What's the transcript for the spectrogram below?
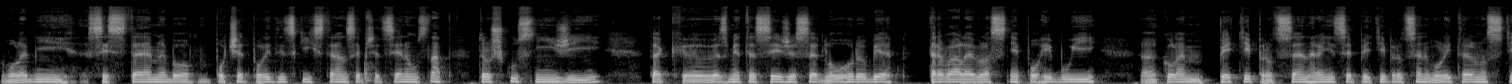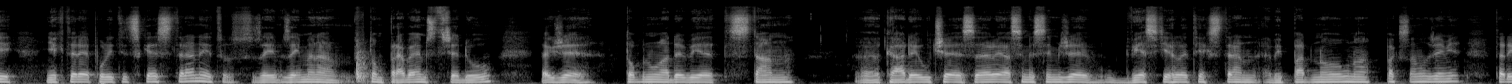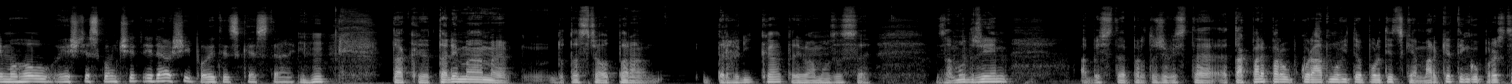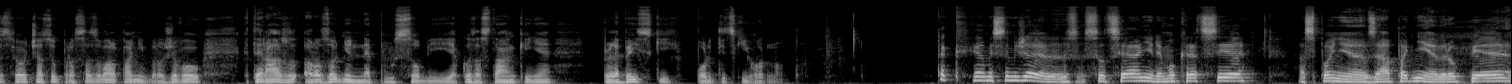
volební systém nebo počet politických stran se přeci jenom snad trošku sníží, tak eh, vezměte si, že se dlouhodobě trvale vlastně pohybují eh, kolem 5%, hranice 5% volitelnosti některé politické strany, to zejména v tom pravém středu, takže TOP 09, STAN, eh, KDU, ČSL, já si myslím, že 200 let těch stran vypadnou, no a pak samozřejmě tady mohou ještě skončit i další politické strany. Mm-hmm. Tak tady máme dotaz třeba od pana Drhlíka, tady vám ho zase zamudřím, abyste, protože vy jste, tak pane Paroubku, rád mluvíte o politickém marketingu, proč jste svého času prosazoval paní Brožovou, která rozhodně nepůsobí jako zastánkyně plebejských politických hodnot? Tak já myslím, že sociální demokracie, aspoň v západní Evropě,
